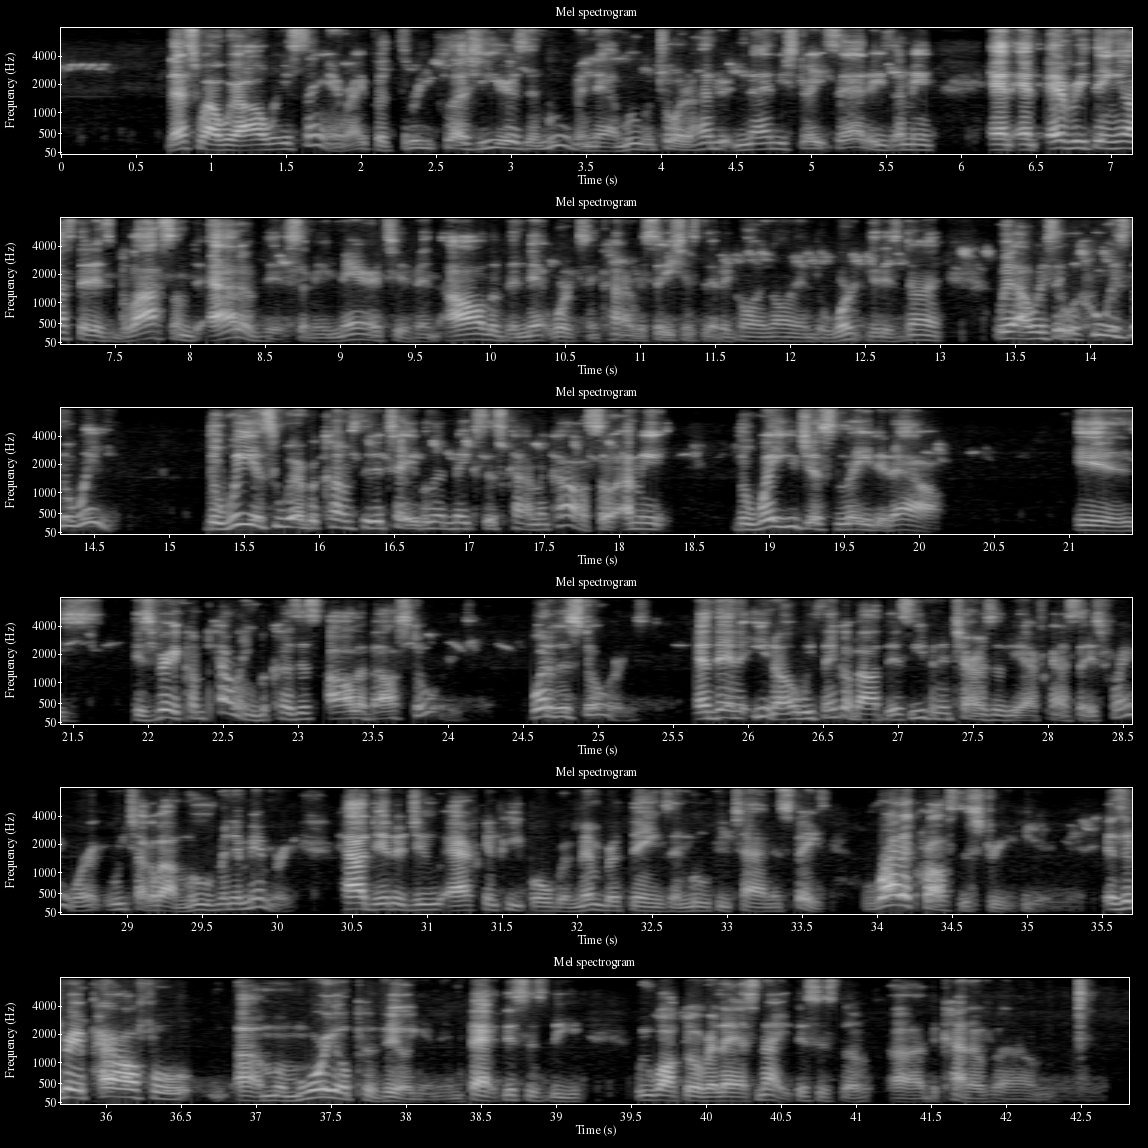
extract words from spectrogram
That's why we're always saying, right? For three plus years and moving now, moving toward 190 straight Saturdays. I mean, and and everything else that has blossomed out of this i mean Knarrative and all of the networks and conversations that are going on and the work that is done we always say well who is the we the we is whoever comes to the table and makes this common cause so i mean the way you just laid it out is is very compelling because it's all about stories what are the stories and then, you know, we think about this even in terms of the African Studies framework. We talk about movement and memory. How did or do African people remember things and move through time and space? Right across the street here is a very powerful uh, memorial pavilion. In fact, this is the we walked over last night. This is the uh, the kind of um,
